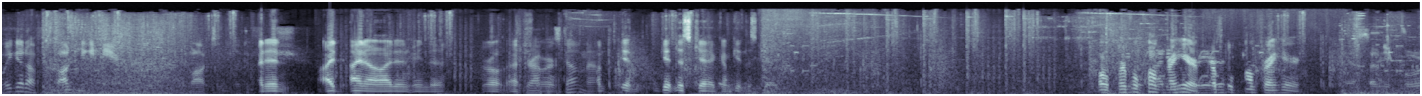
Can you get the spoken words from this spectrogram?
boy got a fucking hammer. Boxing like a I didn't. I I know. I didn't mean to throw it that Drop his short. gun now. I'm getting getting this keg. I'm getting this keg. Oh, purple pump right here. Purple pump right here. Yeah, 74.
